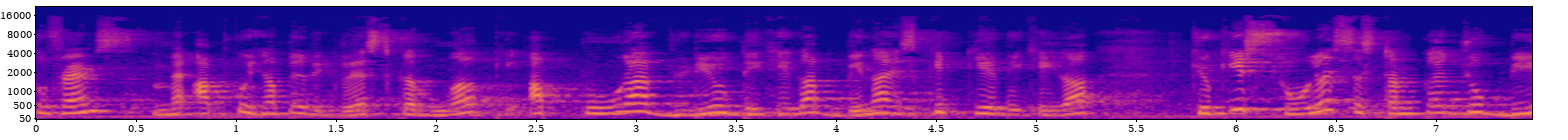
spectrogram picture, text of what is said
तो फ्रेंड्स मैं आपको यहाँ पे रिक्वेस्ट करूँगा कि आप पूरा वीडियो देखेगा बिना स्किप किए देखेगा क्योंकि सोलर सिस्टम का जो बी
